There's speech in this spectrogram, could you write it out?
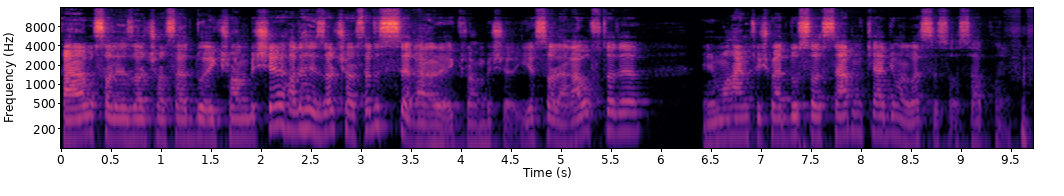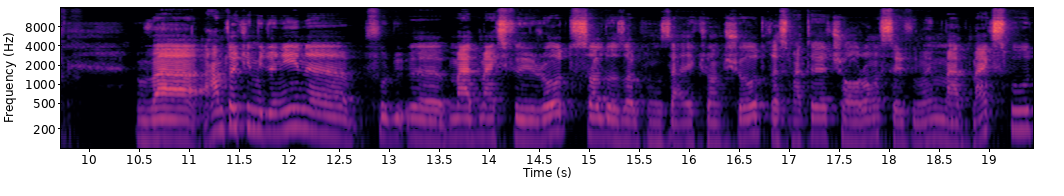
قرار بود سال 1402 اکران بشه. حالا 1403 قرار اکران بشه. یه سال عقب افتاده. یعنی ما همین توش بعد دو سال صبر می‌کردیم. حالا باید سه سال صبر کنیم. و همطور که می‌دونین مد مکس فری رود سال 2015 اکران شد. قسمت چهارم سری فیلم های مد مکس بود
